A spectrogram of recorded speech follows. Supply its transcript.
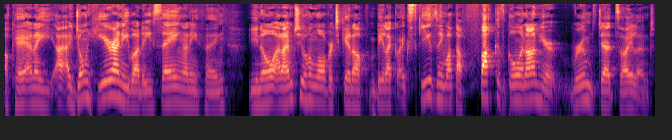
Okay, and I I don't hear anybody saying anything, you know, and I'm too hungover to get up and be like, "Excuse me, what the fuck is going on here?" Room's dead silent.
